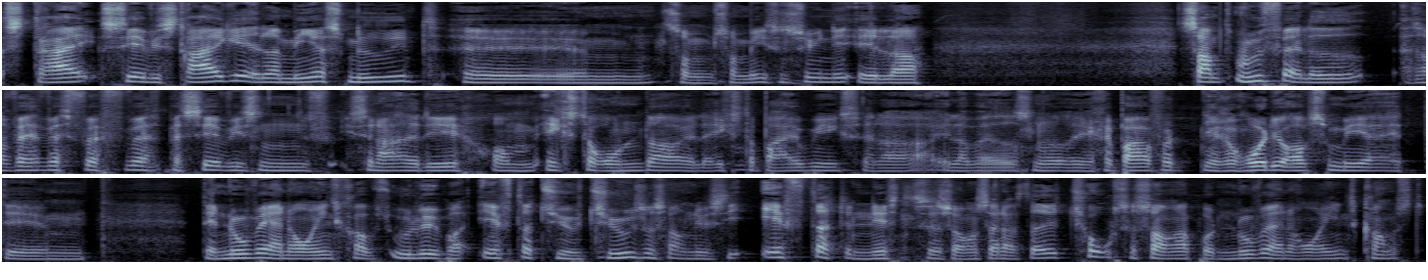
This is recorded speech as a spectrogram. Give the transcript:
streg, ser vi strække eller mere smidigt, øh, som, som mest sandsynligt, eller samt udfaldet, altså hvad, hvad, hvad, hvad, hvad ser vi sådan i scenariet af det, om ekstra runder, eller ekstra bye weeks, eller, eller hvad og sådan noget. Jeg kan bare for, jeg kan hurtigt opsummere, at øh, den nuværende overenskomst udløber efter 2020-sæsonen, det vil sige efter den næste sæson, så der er stadig to sæsoner på den nuværende overenskomst.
